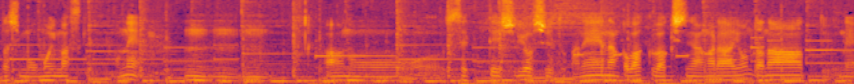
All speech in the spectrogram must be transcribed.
私も思いますけれどもね。うんうんうん。あのー設定資料集とかね、なんかワクワクしながら読んだなーっていうね、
